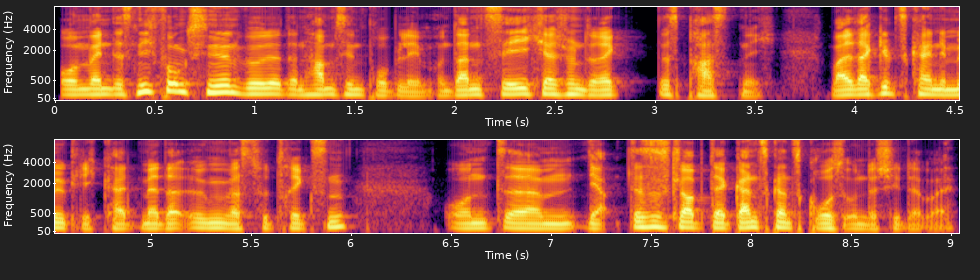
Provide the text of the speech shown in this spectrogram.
Und wenn das nicht funktionieren würde, dann haben sie ein Problem. Und dann sehe ich ja schon direkt, das passt nicht. Weil da gibt es keine Möglichkeit mehr, da irgendwas zu tricksen. Und ähm, ja, das ist, glaube ich, der ganz, ganz große Unterschied dabei.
